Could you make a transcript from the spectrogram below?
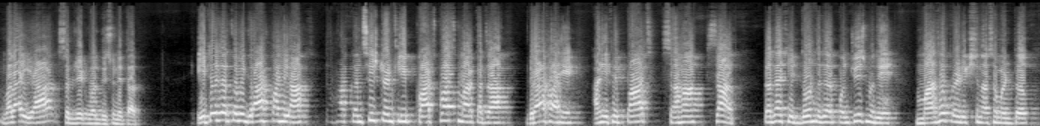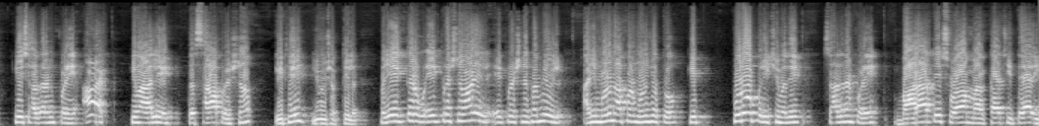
मला या सब्जेक्टवर दिसून येतात. इथे जर तुम्ही ग्राफ पाहिला तर हा कन्सिस्टंटली पाच पाच मार्काचा ग्राफ आहे आणि इथे पाच सहा सात कदाचित दोन हजार पंचवीसमध्ये माझं प्रेडिक्शन असं म्हणतं की साधारणपणे आठ किंवा आले तर सहा प्रश्न इथे येऊ शकतील. म्हणजे एक तर एक प्रश्न वाढेल एक प्रश्न कमी होईल. आणि म्हणून आपण म्हणू शकतो की पूर्व परीक्षेमध्ये साधारणपणे बारा ते सोळा मार्काची तयारी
